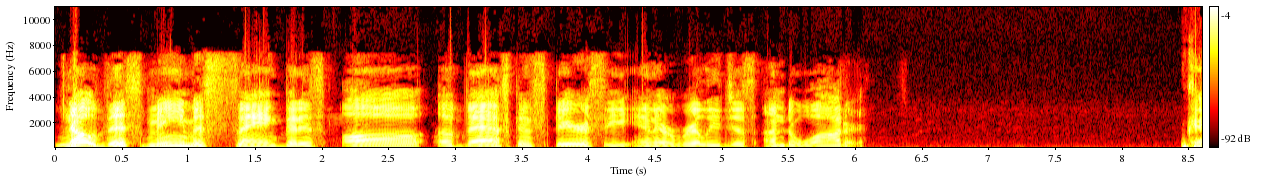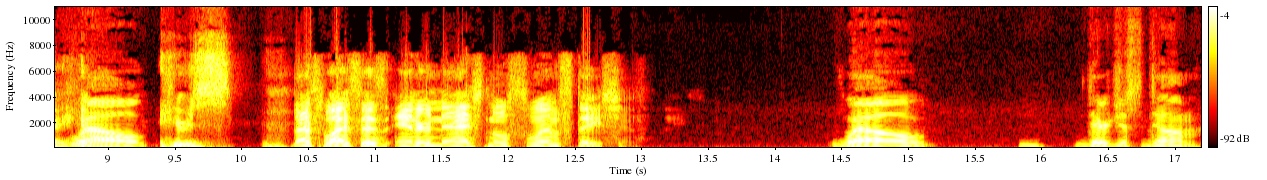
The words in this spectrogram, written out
No, this meme is saying that it's all a vast conspiracy and they're really just underwater. Okay. Well, here's That's why it says International Swim Station. well, they're just dumb.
